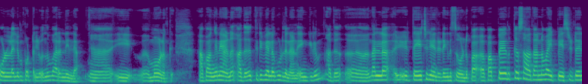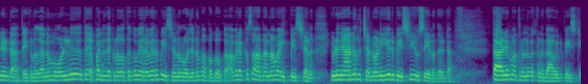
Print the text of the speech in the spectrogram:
പൊള്ളലും പൊട്ടലും ഒന്നും വരണില്ല ഈ മോണക്ക്. അപ്പോൾ അങ്ങനെയാണ് അത് ഇത്തിരി വില കൂടുതലാണ്. എങ്കിലും അത് നല്ല തേച്ച് കഴിഞ്ഞിട്ടുണ്ടെങ്കിൽ സുഖമുണ്ട്. പപ്പയൊക്കെ സാധാരണ വൈറ്റ് പേസ്റ്റ് ഇട്ട് തന്നെ ഉണ്ടാ തേക്കണത്. കാരണം മുകളിൽ പല്ല് തേക്കണവർക്കൊക്കെ വേറെ വേറെ പേസ്റ്റാണ് റോജറിനും പപ്പക്കും ഒക്കെ. അവരൊക്കെ സാധാരണ വൈറ്റ് പേസ്റ്റാണ് ഇവിടെ ഞാൻ റിച്ചാർഡുമാണ് ഈ ഒരു പേസ്റ്റ് യൂസ് ചെയ്യണത് കേട്ടോ താഴെ മാത്രമാണ് വെക്കണത് ആ ഒരു പേസ്റ്റ്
